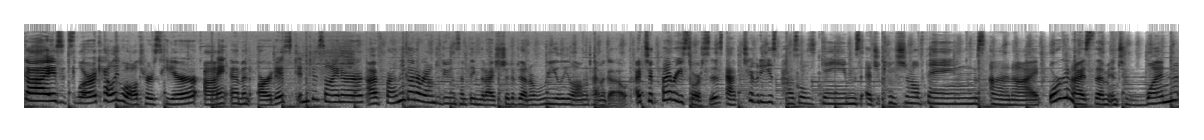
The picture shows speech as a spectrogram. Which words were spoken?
guys, it's Laura Kelly Walters here. I am an artist and designer. I finally got around to doing something that I should have done a really long time ago. I took my resources, activities, puzzles, games, educational things, and I organized them into one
